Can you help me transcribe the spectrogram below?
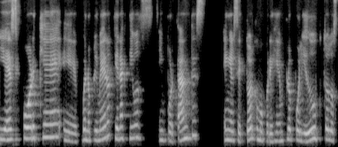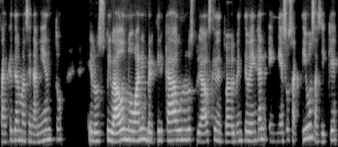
y es porque, eh, bueno, primero tiene activos importantes en el sector, como por ejemplo poliductos, los tanques de almacenamiento. Eh, los privados no van a invertir cada uno de los privados que eventualmente vengan en esos activos, así que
